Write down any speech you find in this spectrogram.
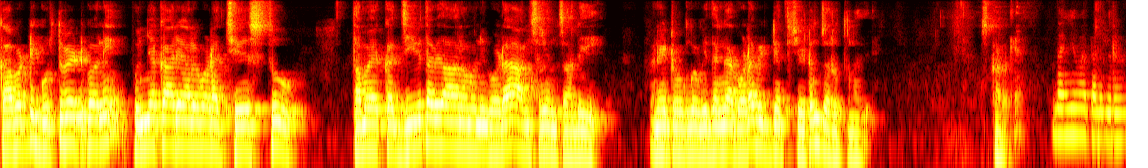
కాబట్టి గుర్తుపెట్టుకొని పుణ్యకార్యాలు కూడా చేస్తూ తమ యొక్క జీవిత విధానముని కూడా అనుసరించాలి అనేటువంటి విధంగా కూడా విజ్ఞప్తి చేయడం జరుగుతున్నది. నమస్కారం. ఓకే. ధన్యవాదాలు గురువు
